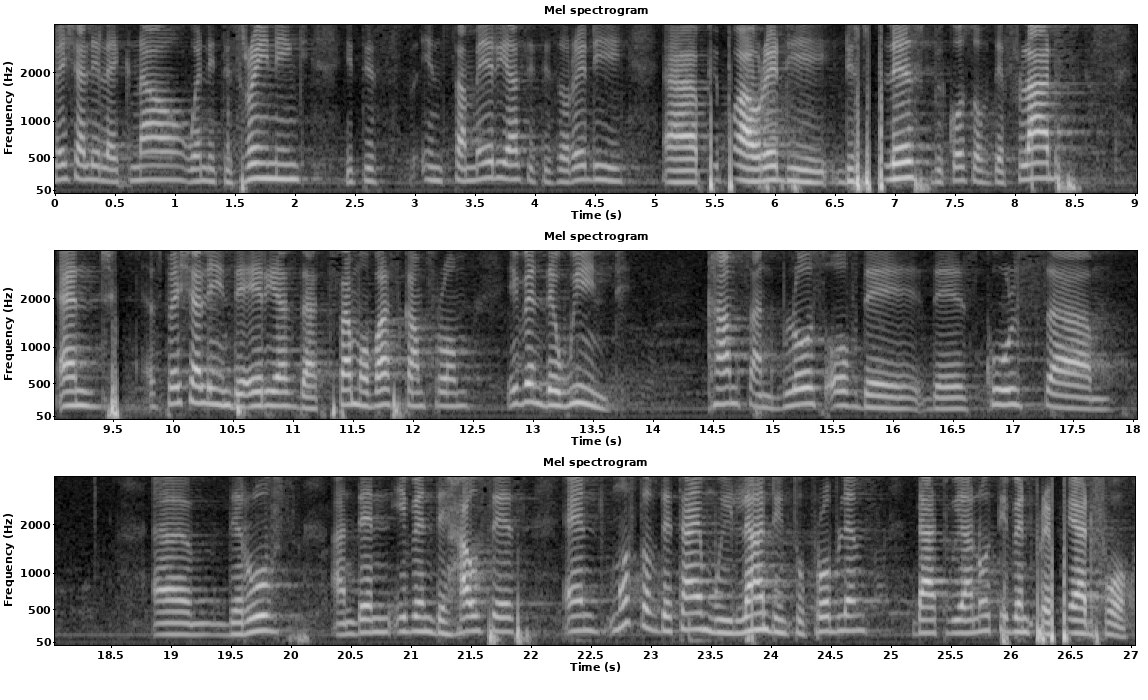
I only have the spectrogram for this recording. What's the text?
especially like now when it is raining. It is in some areas it is already uh, people are already displaced because of the floods. And especially in the areas that some of us come from even the wind comes and blows off the, the schools um, um, the roofs and then even the houses and most of the time we land into problems that we are not even prepared for.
